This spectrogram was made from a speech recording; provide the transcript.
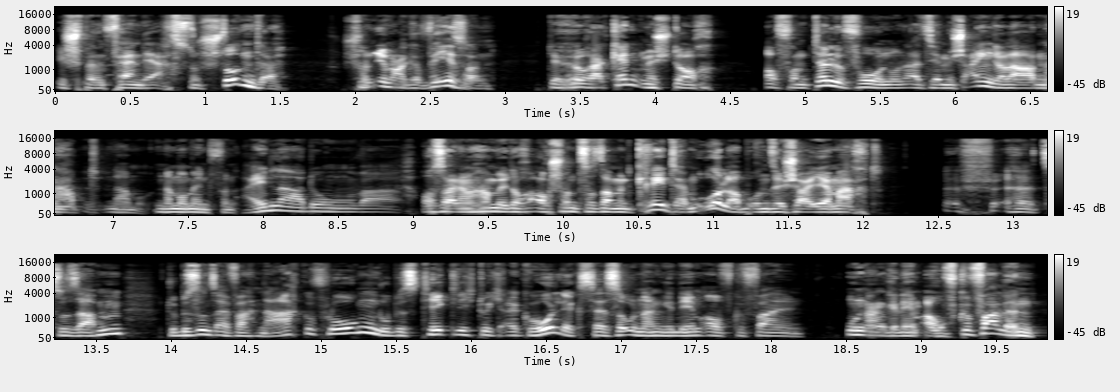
ich bin Fan der ersten Stunde. Schon immer gewesen. Der Hörer kennt mich doch. Auch vom Telefon und als ihr mich eingeladen habt. Na, na Moment, von Einladungen war Außerdem haben wir doch auch schon zusammen Grete im Urlaub unsicher gemacht. äh, zusammen. Du bist uns einfach nachgeflogen, du bist täglich durch Alkoholexzesse unangenehm aufgefallen. Unangenehm aufgefallen.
